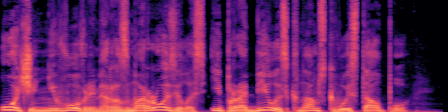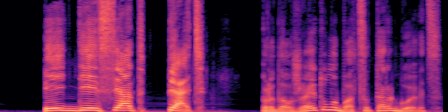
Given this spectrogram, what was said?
очень не вовремя разморозилась и пробилась к нам сквозь толпу. «Пятьдесят пять!» — продолжает улыбаться торговец.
